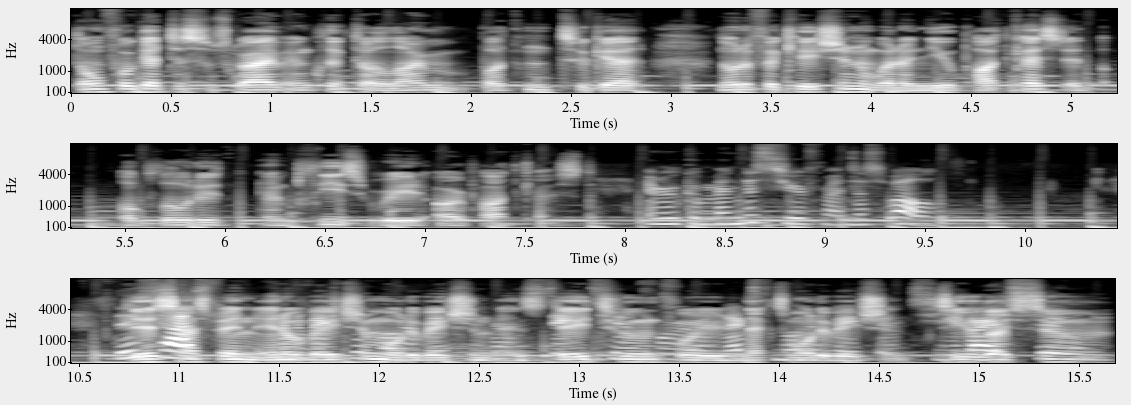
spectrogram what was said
Don't forget to subscribe and click the alarm button to get notification when a new podcast is uploaded and please rate our podcast. And recommend this to your friends as well. This, has been Innovation Motivation and stay tuned for your next motivation. See you guys soon.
